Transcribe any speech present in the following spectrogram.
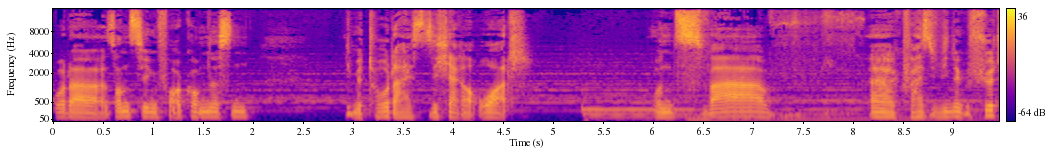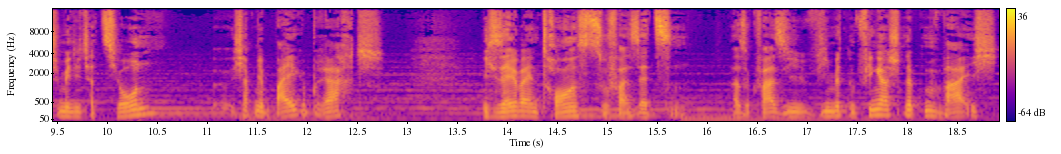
oder sonstigen Vorkommnissen. Die Methode heißt sicherer Ort. Und zwar äh, quasi wie eine geführte Meditation. Ich habe mir beigebracht, mich selber in Trance zu versetzen. Also quasi wie mit einem Fingerschnippen war ich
